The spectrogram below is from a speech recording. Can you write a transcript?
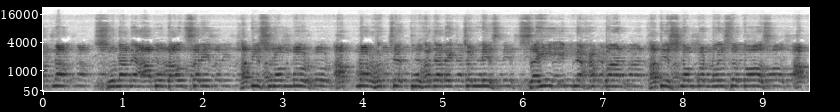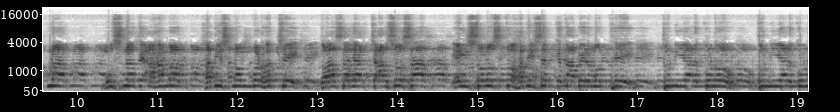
আপনার সুনানে আবু দাউদ শরীফ, হাদিস নম্বর আপনার হচ্ছে 2041 সহি ইবনে হাব্বান, হাদিস নম্বর 910 আপনার মুসনাদে আহমদ, হাদিস নম্বর হচ্ছে 10407 এই সমস্ত হাদিসের কিতাবের মধ্যে দুনিয়ার কোন দুনিয়ার কোন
